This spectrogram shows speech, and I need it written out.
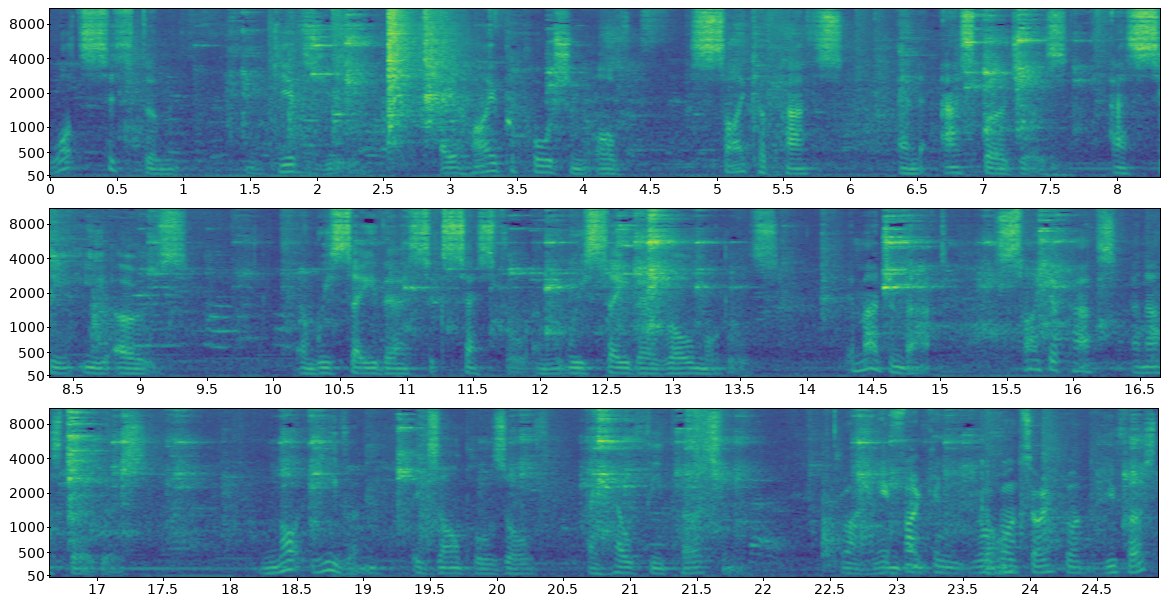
What system gives you a high proportion of psychopaths and Asperger's as CEOs, and we say they're successful and we say they're role models. Imagine that. Psychopaths and Asperger's, not even examples of a healthy person. Right, if I can. Go, go on, sorry, go on. You first.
